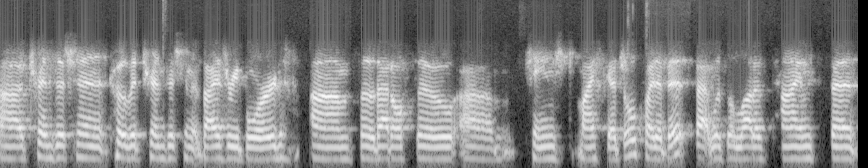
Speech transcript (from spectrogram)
uh, transition COVID transition advisory board. Um, so that also um, changed my schedule quite a bit. That was a lot of time spent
